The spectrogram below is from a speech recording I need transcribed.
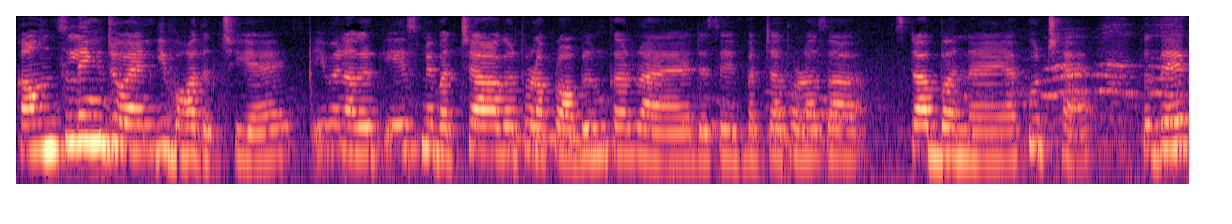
काउंसलिंग जो है इनकी बहुत अच्छी है। इवन अगर केस में बच्चा अगर थोड़ा प्रॉब्लम कर रहा है, जैसे बच्चा थोड़ा सा स्टब बन है या कुछ है तो they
